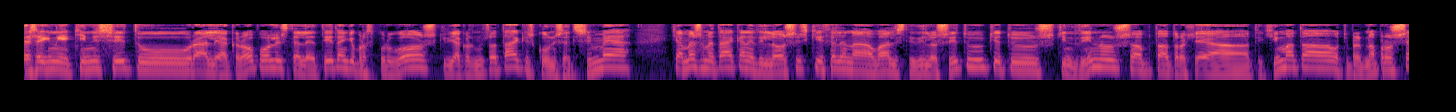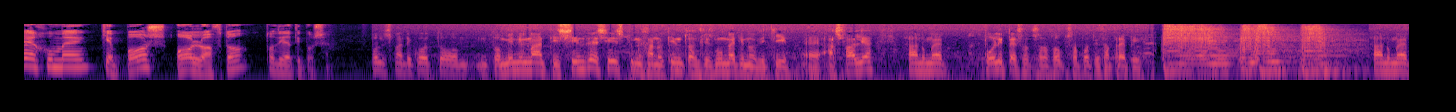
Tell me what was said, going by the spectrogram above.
Χθες έγινε η εκκίνηση του Ράλι Ακρόπολης, τελετή. Ήταν και ο Πρωθυπουργός Κυριακός Μητσοτάκης, κούνησε τη σημαία και αμέσως μετά έκανε δηλώσεις και ήθελε να βάλει στη δήλωσή του και τους κινδύνους από τα τροχαία ατυχήματα, ότι πρέπει να προσέχουμε και πώς όλο αυτό το διατύπωσε. Πολύ σημαντικό το, το μήνυμα της σύνδεσης του μηχανοκίνητου αθλητισμού με την οδική ε, ασφάλεια. Χάνουμε πολύ περισσότερους ανθρώπους από ό,τι θα πρέπει. Χάνουμε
